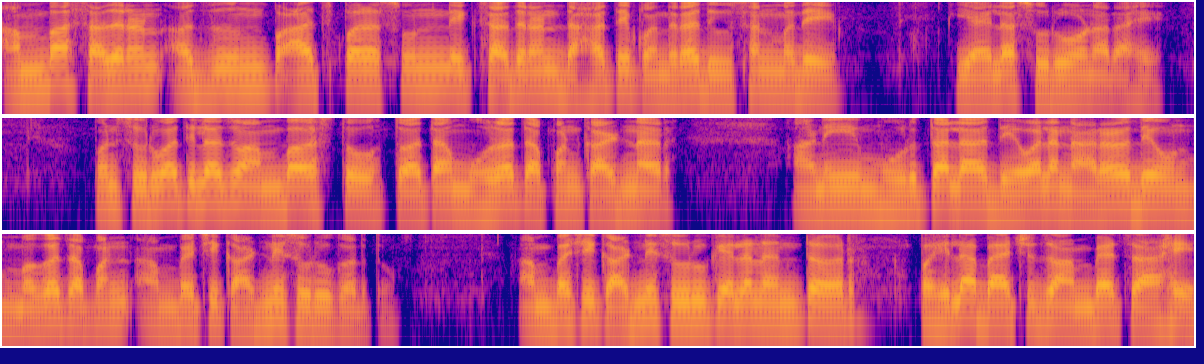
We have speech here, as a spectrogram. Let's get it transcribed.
आंबा साधारण अजून आजपासून एक साधारण दहा ते पंधरा दिवसांमध्ये यायला सुरू होणार आहे. पण सुरुवातीला जो आंबा असतो तो आता मुहूर्त आपण काढणार आणि मुहूर्ताला देवाला नारळ देऊन मगच आपण आंब्याची काढणी सुरू करतो. आंब्याची काढणी सुरू केल्यानंतर पहिला बॅच जो आंब्याचा आहे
